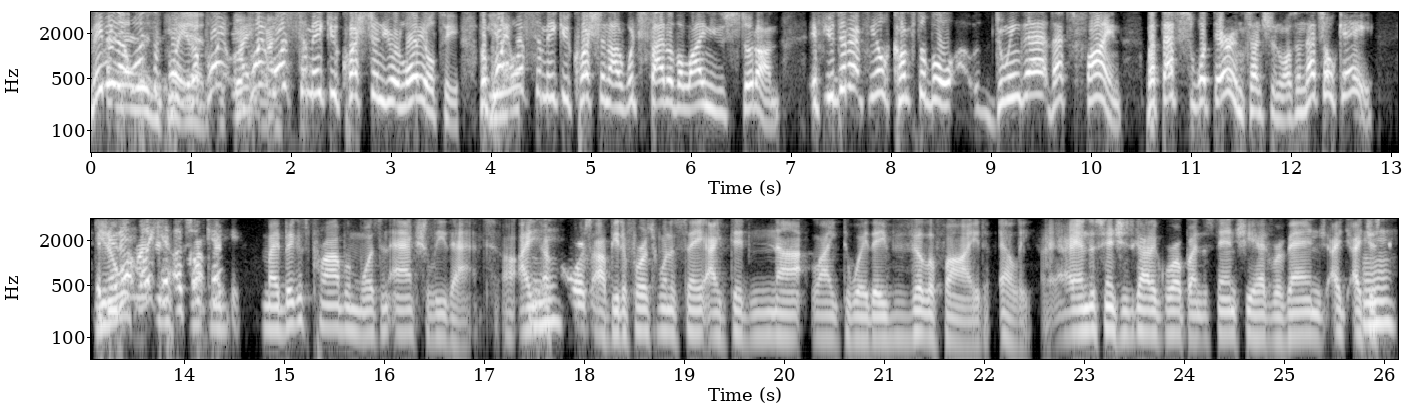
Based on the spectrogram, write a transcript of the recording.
Maybe that was the point. The point. The point was to make you question your loyalty. The point was to make you question on which side of the line you stood on. If you didn't feel comfortable uh, doing that, that's fine. But that's what their intention was, and that's okay. If You you, don't like it, it's okay. My biggest problem wasn't actually that. Uh, I, of Mhm. course, I'll be the first one to say I did not like the way they vilified Ellie. I, I understand she's got to grow up. I understand she had revenge. I, I just Mhm.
